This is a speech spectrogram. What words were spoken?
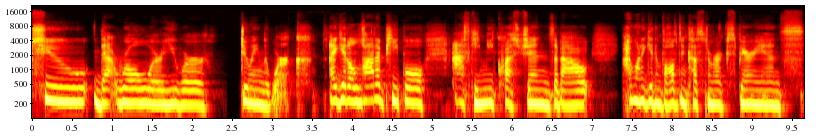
to that role where you were doing the work? I get a lot of people asking me questions about, I want to get involved in customer experience.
